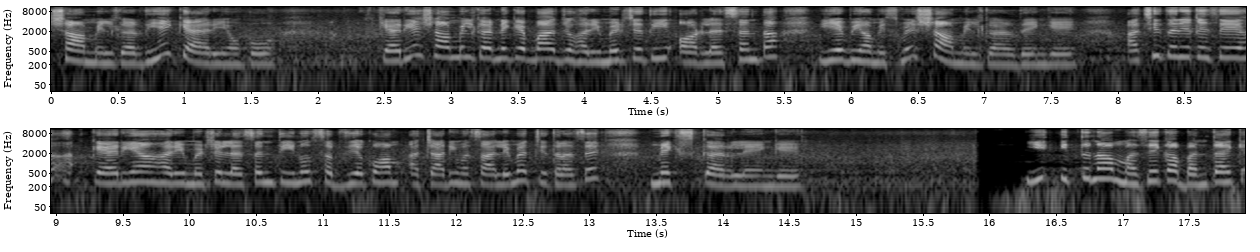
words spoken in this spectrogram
शामिल कर दिए कैरियों को। कैरियाँ शामिल करने के बाद जो हरी मिर्च थी और लहसुन था, ये भी हम इसमें शामिल कर देंगे। अच्छी तरीके से कैरियाँ, हरी मिर्च, लहसुन तीनों सब्जियों को हम अचारी मसाले में अच्छी तरह से मिक्स कर लेंगे। ये इतना मज़े का बनता है कि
